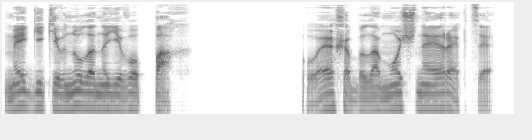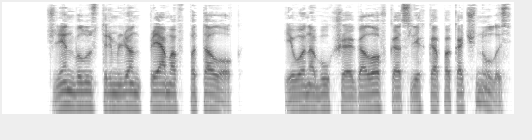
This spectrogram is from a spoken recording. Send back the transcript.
Мэгги кивнула на его пах. У Эша была мощная эрекция. Член был устремлен прямо в потолок. Его набухшая головка слегка покачнулась,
